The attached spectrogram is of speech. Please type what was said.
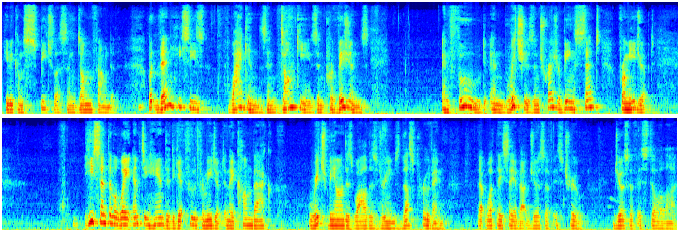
he becomes speechless and dumbfounded. But then he sees wagons and donkeys and provisions and food and riches and treasure being sent from Egypt. He sent them away empty handed to get food from Egypt, and they come back rich beyond his wildest dreams, thus proving that what they say about Joseph is true. Joseph is still alive.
